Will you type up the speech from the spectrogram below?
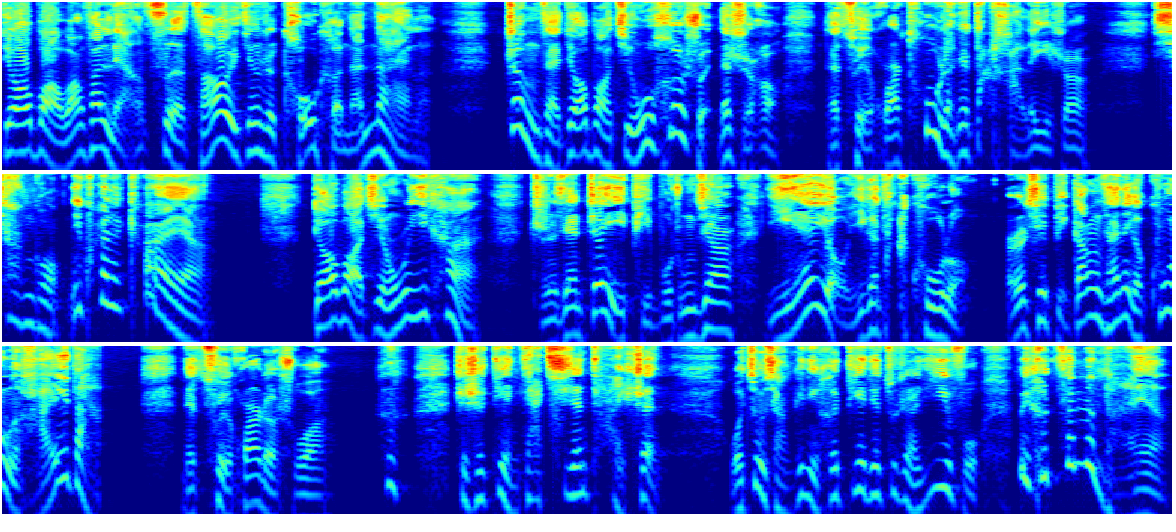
碉豹往返两次，早已经是口渴难耐了。正在碉豹进屋喝水的时候，那翠花突然就大喊了一声：“相公，你快来看呀！”碉豹进屋一看，只见这一匹布中间也有一个大窟窿，而且比刚才那个窟窿还大。那翠花就说：“哼，这是店家欺人太甚！我就想给你和爹爹做点衣服，为何这么难呀？”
